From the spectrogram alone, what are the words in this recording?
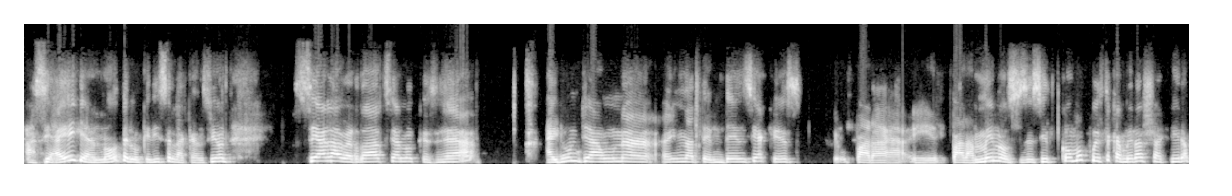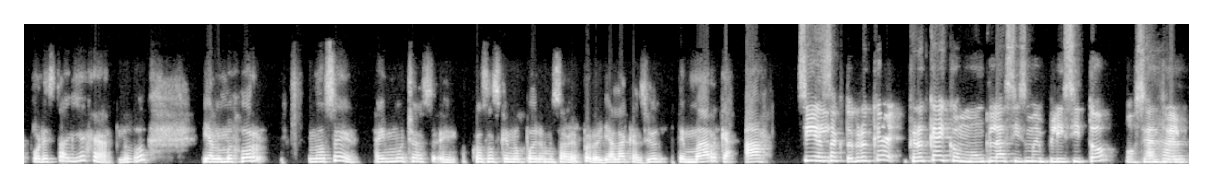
hacia ella, ¿no? De lo que dice la canción sea la verdad, sea lo que sea, hay un, ya una, hay una tendencia que es para, eh, para menos, es decir, ¿cómo pudiste cambiar a Shakira por esta vieja? ¿no? Y a lo mejor, no sé, hay muchas eh, cosas que no podremos saber, pero ya la canción te marca, ah. Sí, exacto, creo que, creo que hay como un clasismo implícito, o sea, entre el,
